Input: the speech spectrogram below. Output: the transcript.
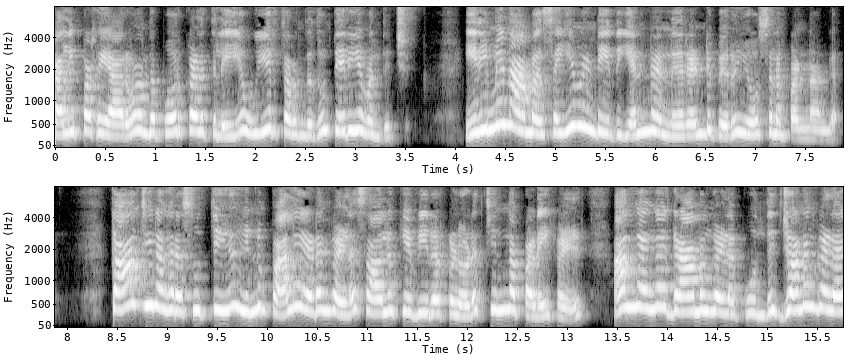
கலிப்பகையாரும் அந்த போர்க்களத்திலேயே உயிர் திறந்ததும் தெரிய வந்துச்சு. இனிமே நாம செய்ய வேண்டியது என்னன்னு ரெண்டு பேரும் யோசனை பண்ணாங்க. காஞ்சி நகரை சுத்தியும் இன்னும் பல இடங்கள்ல சாளுக்கிய வீரர்களோட சின்ன படைகள் அங்கங்க கிராமங்கள்ல பூந்து ஜனங்களை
